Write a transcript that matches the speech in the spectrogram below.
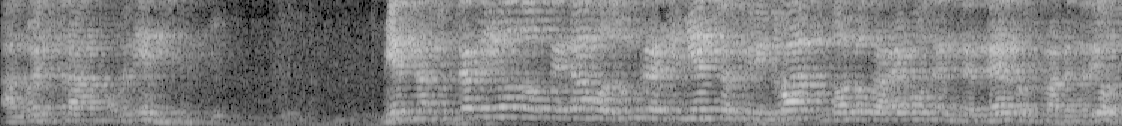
a nuestra obediencia. Mientras usted y yo no crecimiento espiritual, no lograremos entender los planes de Dios.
